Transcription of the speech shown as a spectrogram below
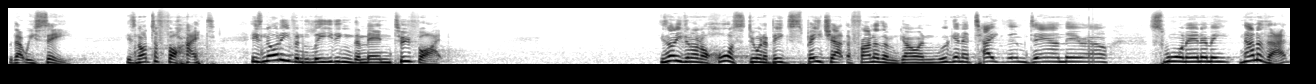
that we see is not to fight, He's not even leading the men to fight. He's not even on a horse doing a big speech out the front of them, going, We're going to take them down. They're our sworn enemy. None of that.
